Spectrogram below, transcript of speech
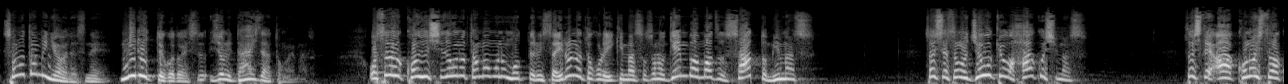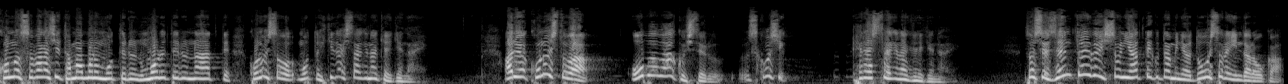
そのためにはですね、見るっていうことが非常に大事だと思います。おそらくこういう指導の賜物を持ってる人はいろんなところへ行きますと、その現場をまずさっと見ます。そしてその状況を把握します。そして、ああ、この人はこの素晴らしい賜物を持ってるの、漏れてるなって、この人をもっと引き出してあげなきゃいけない。あるいはこの人はオーバーワークしてる。少し減らしてあげなきゃいけない。そして全体が一緒にやっていくためにはどうしたらいいんだろうか。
